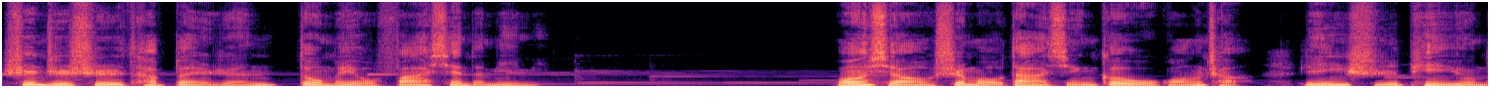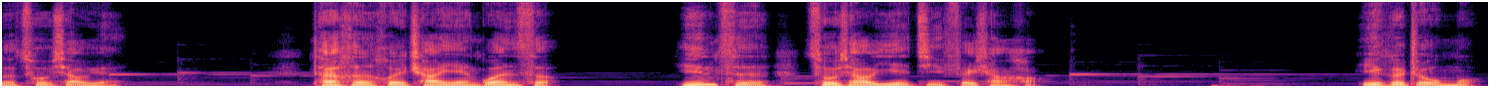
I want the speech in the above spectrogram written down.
甚至是他本人都没有发现的秘密。王晓是某大型购物广场临时聘用的促销员，他很会察言观色，因此促销业绩非常好。一个周末，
